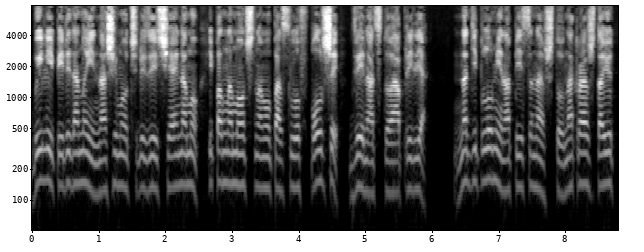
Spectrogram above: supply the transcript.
были переданы нашему чрезвычайному и полномочному послу в Польше 12 апреля. На дипломе написано, что награждают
